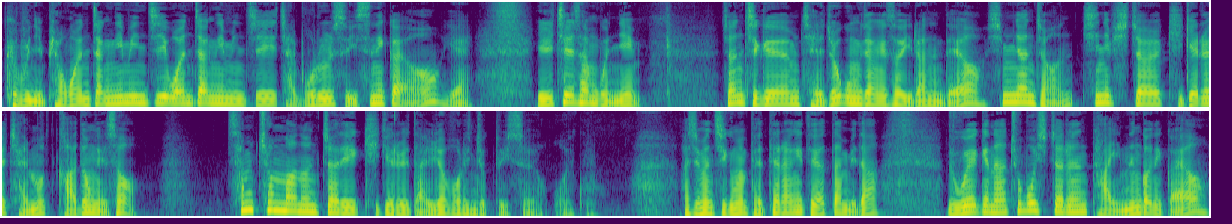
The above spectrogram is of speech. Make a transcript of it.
그분이 병원장님인지 원장님인지 잘 모를 수 있으니까요. 예. 1739님. 전 지금 제조 공장에서 일하는데요. 10년 전 신입 시절 기계를 잘못 가동해서 3천만 원짜리 기계를 날려버린 적도 있어요. 어이구. 하지만 지금은 베테랑이 되었답니다. 누구에게나 초보 시절은 다 있는 거니까요.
